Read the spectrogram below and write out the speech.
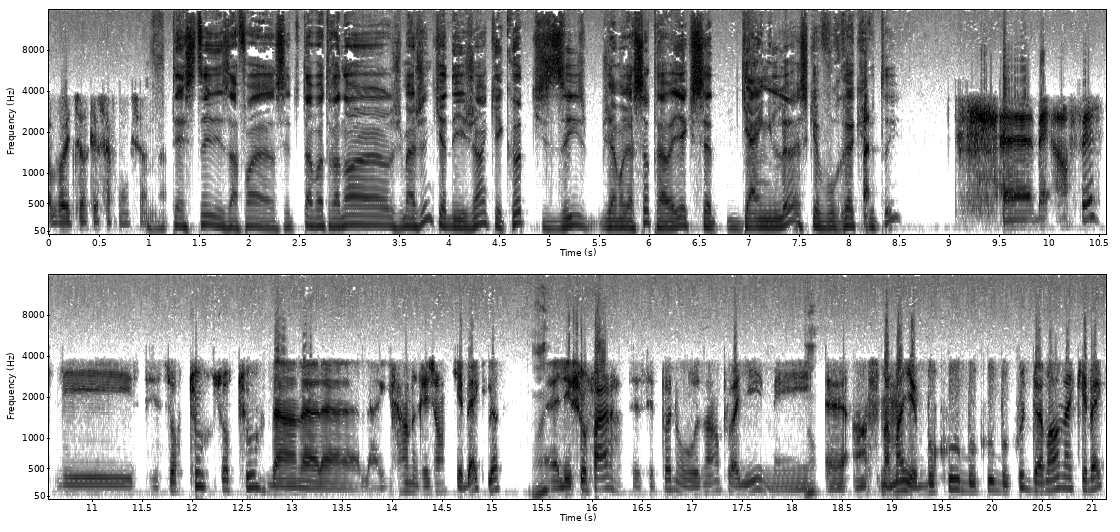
on va être sûr que ça fonctionne. là. Tester les affaires, c'est tout à votre honneur. J'imagine qu'il y a des gens qui écoutent, qui se disent J'aimerais ça travailler avec cette gang-là. Est-ce que vous recrutez? Euh, ben, en fait, les c'est surtout, surtout dans la, la, la grande région de Québec, là. Euh, les chauffeurs, c'est pas nos employés, mais euh, en ce moment, il y a beaucoup, beaucoup, beaucoup de demandes à Québec.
